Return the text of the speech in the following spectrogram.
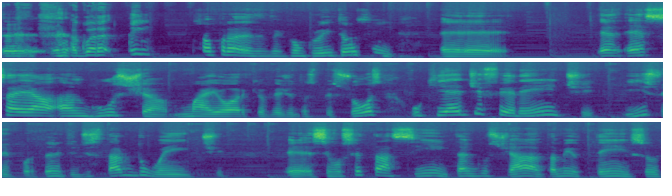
É, Agora, tem, só para concluir, então, assim, é, é, essa é a angústia maior que eu vejo das pessoas, o que é diferente, e isso é importante, de estar doente. É, se você está assim, está angustiado, está meio tenso,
